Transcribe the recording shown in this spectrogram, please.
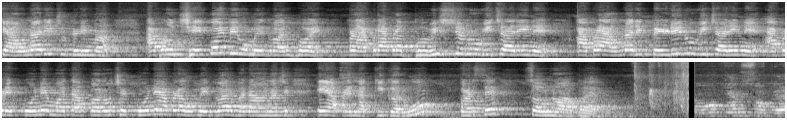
કે આવનારી ચૂંટણીમાં આપણું જે કોઈ બી ઉમેદવાર હોય, પણ આપણે આપણા ભવિષ્યનું વિચારીને, આપણે આવનારી પેઢીનું વિચારીને આપણે કોને મત આપવાનો છે, કોને આપણા ઉમેદવાર બનાવવાના છે, એ આપણે નક્કી કરવું પડશે. સૌનો આભાર. હું કેમ છું કે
